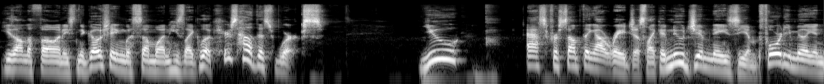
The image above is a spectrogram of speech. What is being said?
He's on the phone. He's negotiating with someone. He's like, "Look, here's how this works. You ask for something outrageous, like a new gymnasium, $40 million.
